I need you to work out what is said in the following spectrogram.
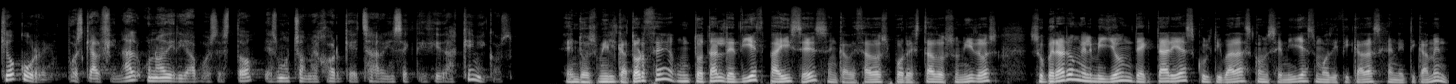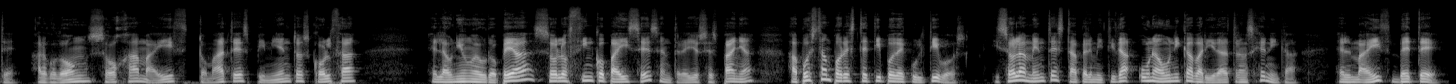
¿Qué ocurre? Pues que al final uno diría, pues esto es mucho mejor que echar insecticidas químicos. En 2014, un total de 10 países, encabezados por Estados Unidos, superaron el millón de hectáreas cultivadas con semillas modificadas genéticamente algodón, soja, maíz, tomates, pimientos, colza. En la Unión Europea, solo cinco países, entre ellos España, apuestan por este tipo de cultivos, y solamente está permitida una única variedad transgénica, el maíz BT.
